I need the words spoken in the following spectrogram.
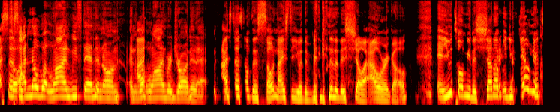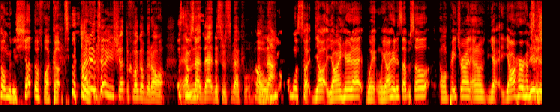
I said So I know what line we standing on and I- what line we're drawing it at. I said something so nice to you at the beginning of this show an hour ago, and you told me to shut up, and you damn near told me to shut the fuck up too. I didn't tell you shut the fuck up at all. I'm not that disrespectful. Oh, I'm not. almost talk- y'all y'all ain't hear that when when y'all hear this episode on Patreon and y- y'all heard him say. A-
